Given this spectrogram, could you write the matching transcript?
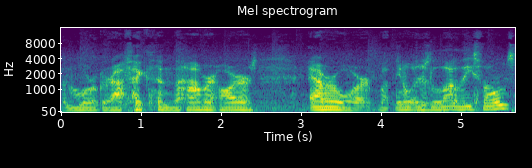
and more graphic than the Hammer horrors ever were. But you know, there's a lot of these films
